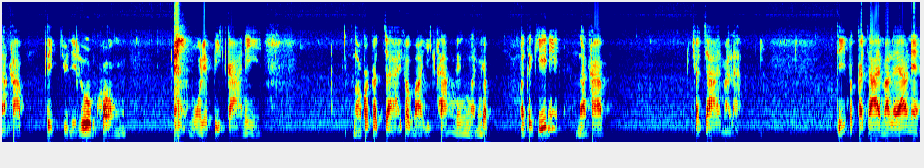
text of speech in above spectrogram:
นะครับ ติดอยู่ในรูปของวงเล็บปีกกานี่ เราก็กระจายเข้ามาอีกครั้งหนึ่งเหมือนกับเมื่อกี้นี้นะครับ กระจายมาแล้วทีนี้กระจายมาแล้วเนี่ย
